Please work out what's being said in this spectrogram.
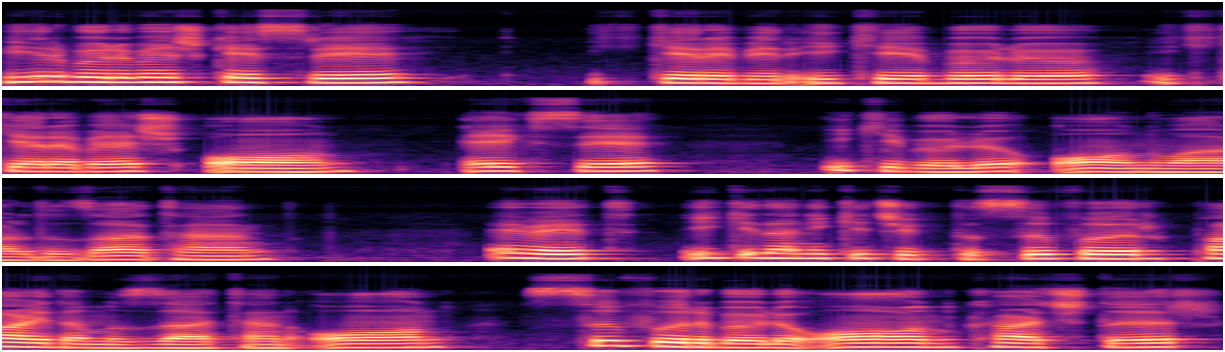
1 bölü 5 kesri 2 kere 1 2 bölü 2 kere 5 10 eksi 2 bölü 10 vardı zaten. Evet 2'den 2 çıktı 0 paydamız zaten 10. 0 bölü 10 kaçtır?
